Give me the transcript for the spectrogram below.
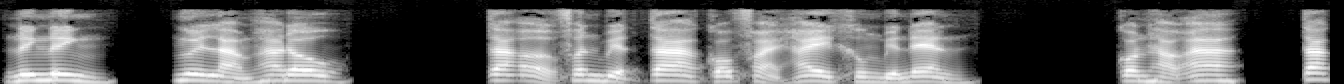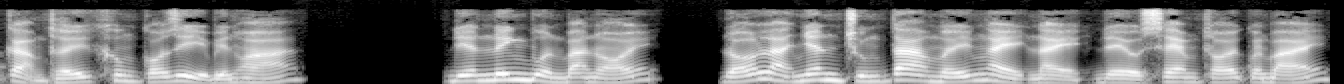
Ninh Ninh, ngươi làm ha đâu? Ta ở phân biệt ta có phải hay không biến đen? Còn Hảo A, ta cảm thấy không có gì biến hóa. Điền Ninh buồn bã nói, đó là nhân chúng ta mấy ngày này đều xem thói quen bái.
